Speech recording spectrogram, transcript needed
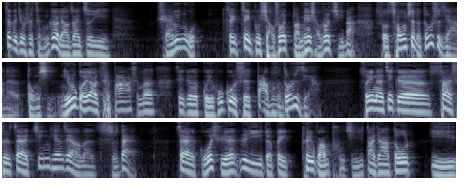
这个就是整个《聊斋志异》全我这这部小说短篇小说集吧，所充斥的都是这样的东西。你如果要去扒什么这个鬼狐故事，大部分都是这样。所以呢，这个算是在今天这样的时代，在国学日益的被推广普及，大家都以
